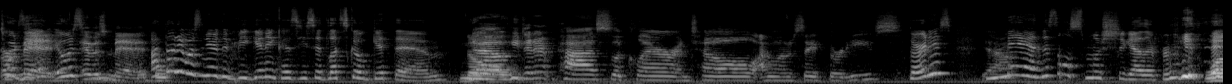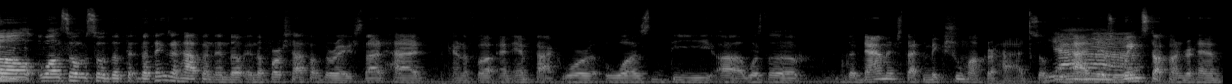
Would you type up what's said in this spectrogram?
Or towards the end? It was- It was mid. I thought it was near the beginning because he said, "Let's go get them." no. he didn't pass Leclerc until I want to say 30s. 30s. Yeah. Man, this all smushed together for me. then. well, well, so so the, th- the things that happened in the in the first half of the race that had kind of a, an impact were was the uh, was the the damage that Mick Schumacher had. So he had his wing stuck under him,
